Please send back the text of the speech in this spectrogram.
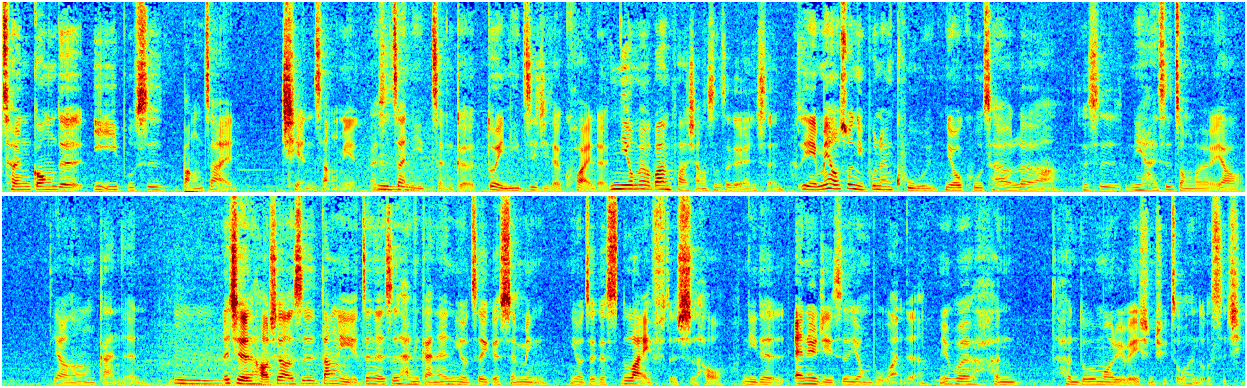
成功的意义不是绑在。钱上面，而是在你整个对你自己的快乐。嗯、你有没有办法享受这个人生？也没有说你不能苦，有苦才有乐啊。可是你还是总而要要有那种感恩。嗯。而且好笑的是，当你真的是很感恩你有这个生命，你有这个 life 的时候，你的 energy 是用不完的，你会很很多 motivation 去做很多事情。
